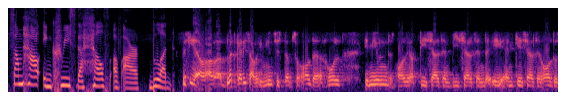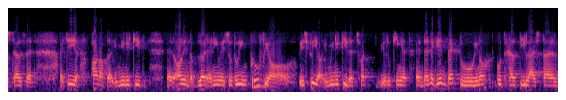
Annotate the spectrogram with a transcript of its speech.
somehow increase the health of our blood? You see, our, our blood carries our immune system, so all the whole immune, all your T cells and B cells and NK cells and all those cells that actually are part of the immunity, and all in the blood anyway. So to improve your basically your immunity, that's what we're looking at. And then again, back to you know good healthy lifestyle,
